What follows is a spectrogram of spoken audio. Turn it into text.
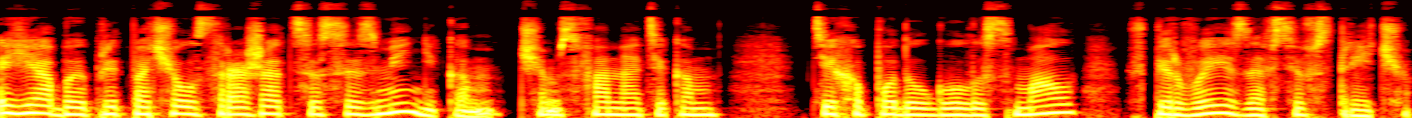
«Я бы предпочел сражаться с изменником, чем с фанатиком», — тихо подал голос Мал впервые за всю встречу.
